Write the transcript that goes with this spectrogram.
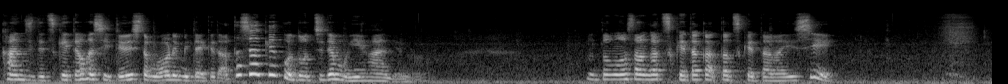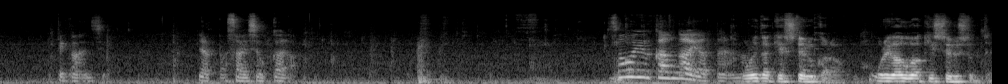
感じてつけてほしいという人もおるみたいけど私は結構どっちでもいい派やねんな。友さんがつけたかったらつけたらいいしって感じ。やった最初から。そういう考えやったんやな。俺だけしてるから俺が浮気してる人みたい。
